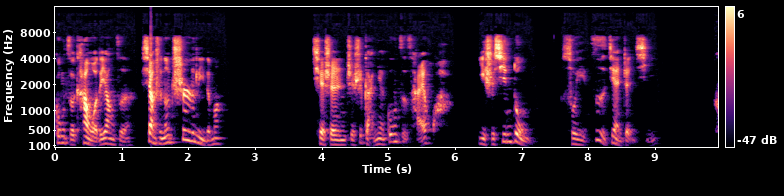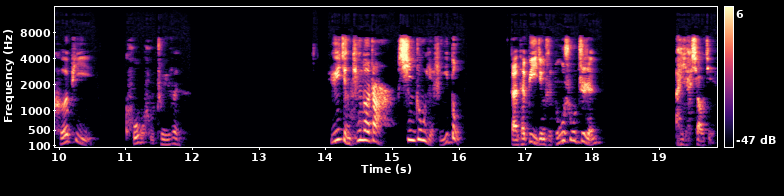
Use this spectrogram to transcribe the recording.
公子看我的样子，像是能吃了你的吗？”妾身只是感念公子才华，一时心动，所以自荐枕席，何必苦苦追问？于景听到这儿，心中也是一动，但他毕竟是读书之人。哎呀，小姐，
